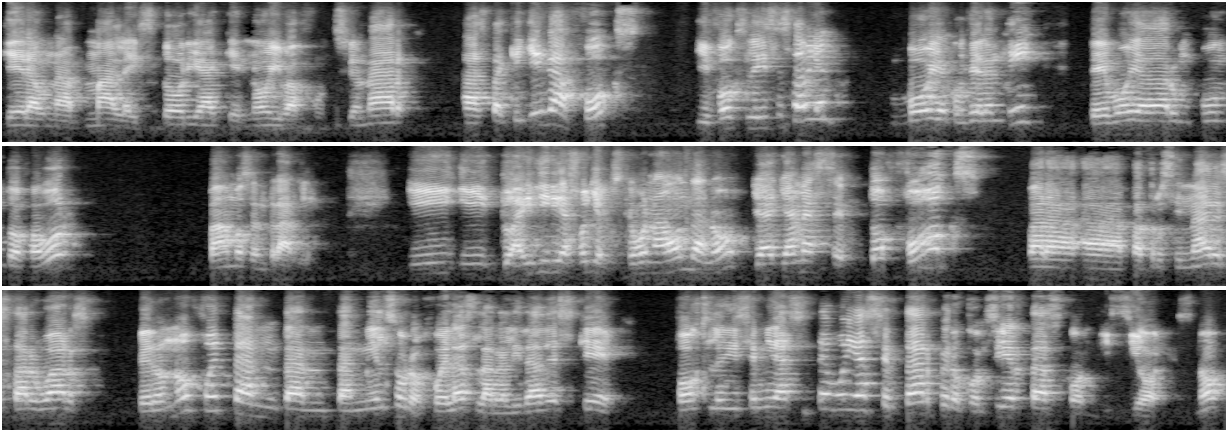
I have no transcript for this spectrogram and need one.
que era una mala historia, que no iba a funcionar, hasta que llega a Fox y Fox le dice, está bien, voy a confiar en ti, te voy a dar un punto a favor, vamos a entrarle. Y, tú ahí dirías, oye, pues qué buena onda, ¿no? Ya, ya me aceptó Fox para patrocinar Star Wars. Pero no fue tan, tan, tan miel sobre hojuelas. La realidad es que Fox le dice, mira, sí te voy a aceptar, pero con ciertas condiciones, ¿no?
